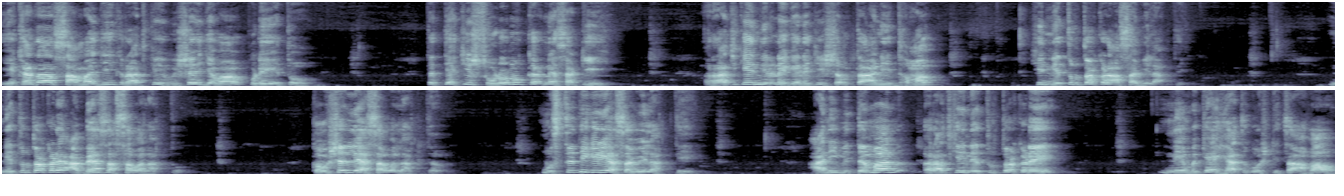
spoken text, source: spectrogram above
एखादा सामाजिक राजकीय विषय जेव्हा पुढे येतो तर त्याची सोडवणूक करण्यासाठी राजकीय निर्णय घेण्याची क्षमता आणि धमक ही नेतृत्वाकडे असावी लागते. नेतृत्वाकडे अभ्यास असावा लागतो. कौशल्य असावं लागतं. मुस्ततीगिरी असावी लागते. आणि विद्यमान राजकीय नेतृत्वाकडे नेमक्या ह्याच गोष्टीचा अभाव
